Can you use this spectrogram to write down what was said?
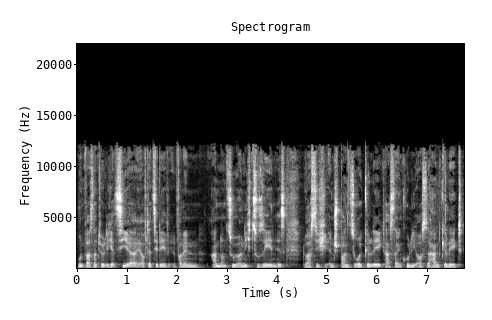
Und was natürlich jetzt hier auf der CD von den anderen Zuhörern nicht zu sehen ist, du hast dich entspannt zurückgelegt, hast deinen Kuli aus der Hand gelegt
